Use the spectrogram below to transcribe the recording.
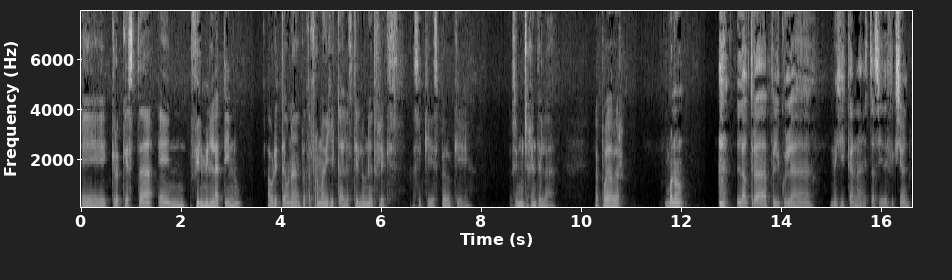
Eh, creo que está en Filming Latino. Ahorita una plataforma digital estilo Netflix. Así que espero que pues, mucha gente la, la pueda ver. Bueno, la otra película mexicana, esta así de ficción.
